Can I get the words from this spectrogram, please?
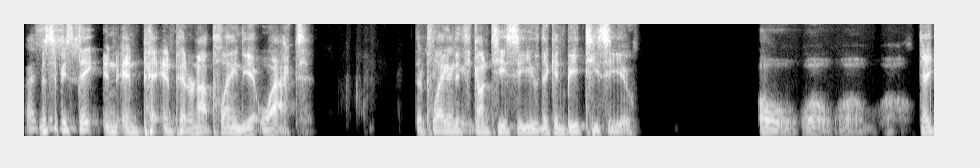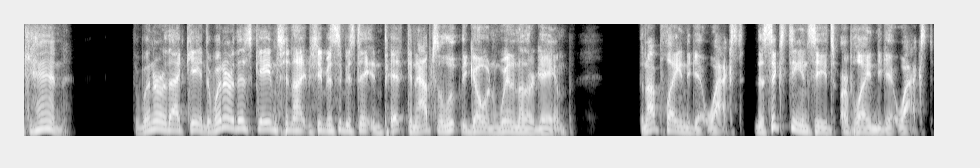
That's- Mississippi is- State and, and Pitt and Pitt are not playing to get whacked. They're playing they to take on TCU. They can beat TCU. Oh, whoa, whoa, whoa. They can. The winner of that game, the winner of this game tonight between Mississippi State and Pitt can absolutely go and win another game. They're not playing to get waxed. The 16 seeds are playing to get waxed.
